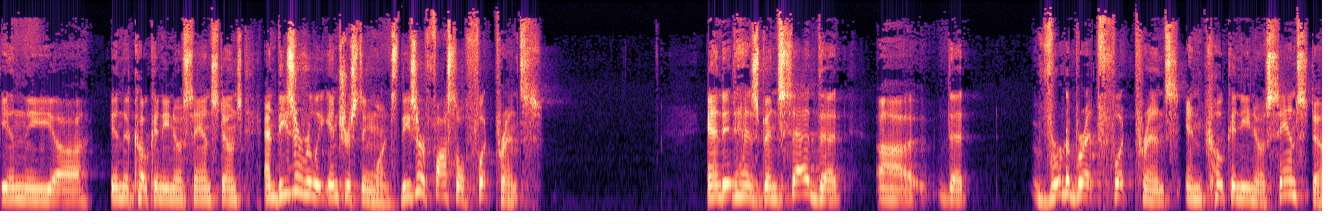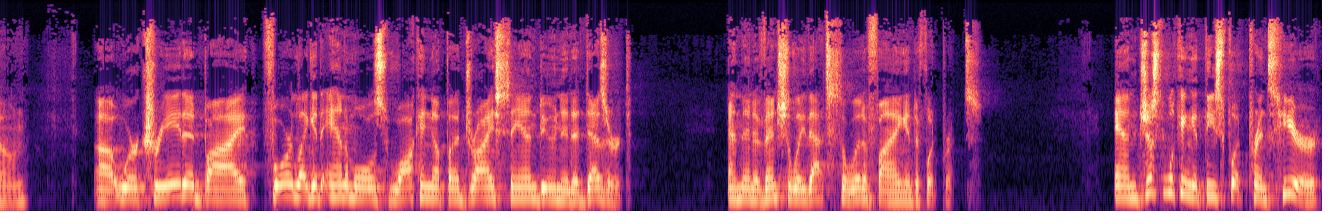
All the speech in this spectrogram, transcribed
in the, uh, in the Coconino sandstones, and these are really interesting ones. These are fossil footprints, and it has been said that, uh, that vertebrate footprints in Coconino sandstone uh, were created by four legged animals walking up a dry sand dune in a desert and then eventually that's solidifying into footprints. And just looking at these footprints here,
